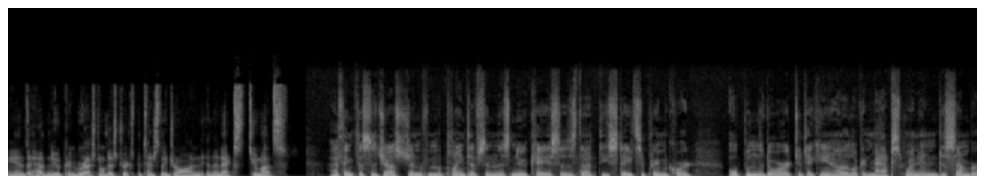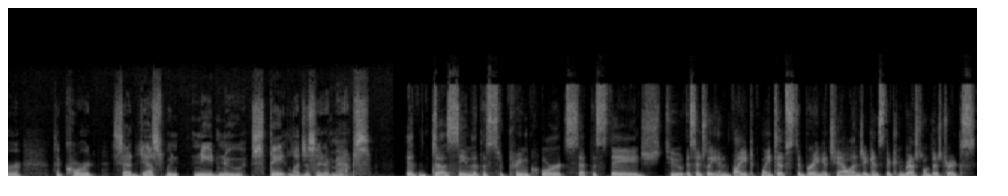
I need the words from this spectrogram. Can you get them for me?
and to have new congressional districts potentially drawn in the next two months. I think the suggestion from the plaintiffs in this new case is that the state Supreme Court opened the door to taking another look at maps when in December the court said, yes, we need new state legislative maps. It does seem that the Supreme Court set the stage to essentially invite plaintiffs to bring a challenge against the congressional districts.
